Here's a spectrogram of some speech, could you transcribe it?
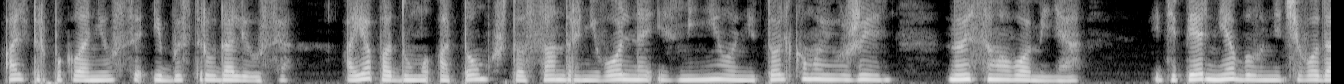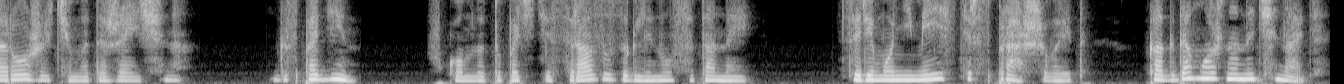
Альтер поклонился и быстро удалился, а я подумал о том, что Сандра невольно изменила не только мою жизнь, но и самого меня, и теперь не было ничего дороже, чем эта женщина. «Господин!» — в комнату почти сразу заглянул Сатаней. Церемонимейстер спрашивает, когда можно начинать?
